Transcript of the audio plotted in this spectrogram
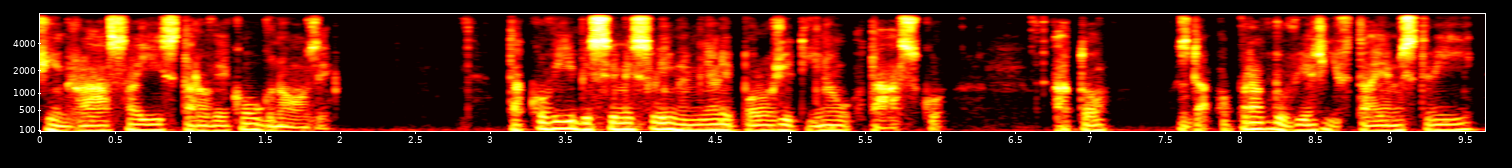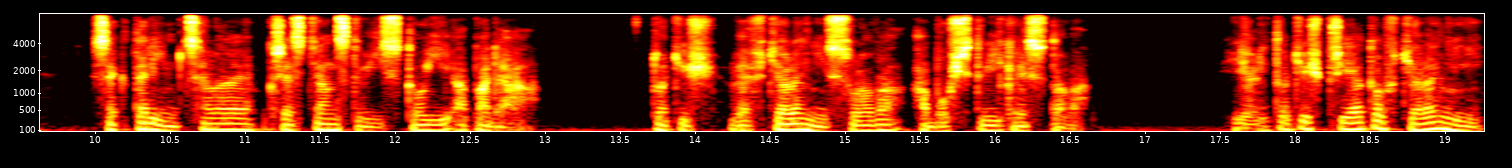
čím hlásají starověkou gnózi. Takový by si myslím měli položit jinou otázku. A to, zda opravdu věří v tajemství, se kterým celé křesťanství stojí a padá, totiž ve vtělení slova a božství Kristova. Je-li totiž přijato vtělení,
